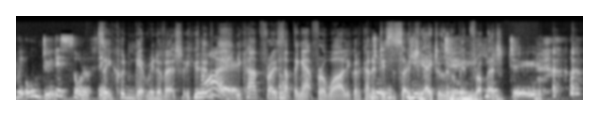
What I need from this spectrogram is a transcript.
We all do this sort of thing. So you couldn't get rid of it. No. you can't throw something out for a while. You've got to kind of you, disassociate you a little do, bit from you it. Do.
